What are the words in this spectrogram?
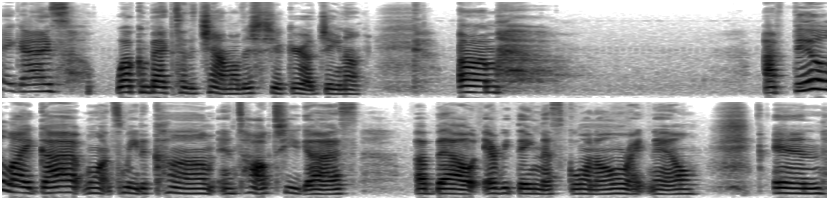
Hey guys, welcome back to the channel. This is your girl Gina. Um, I feel like God wants me to come and talk to you guys about everything that's going on right now. And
